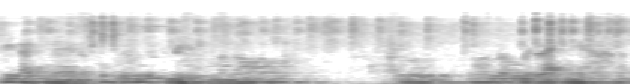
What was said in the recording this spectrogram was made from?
Cái gạch này nó cũng có nhược điểm mà nó ừ, nó, nó bị lạnh nhà lắm.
